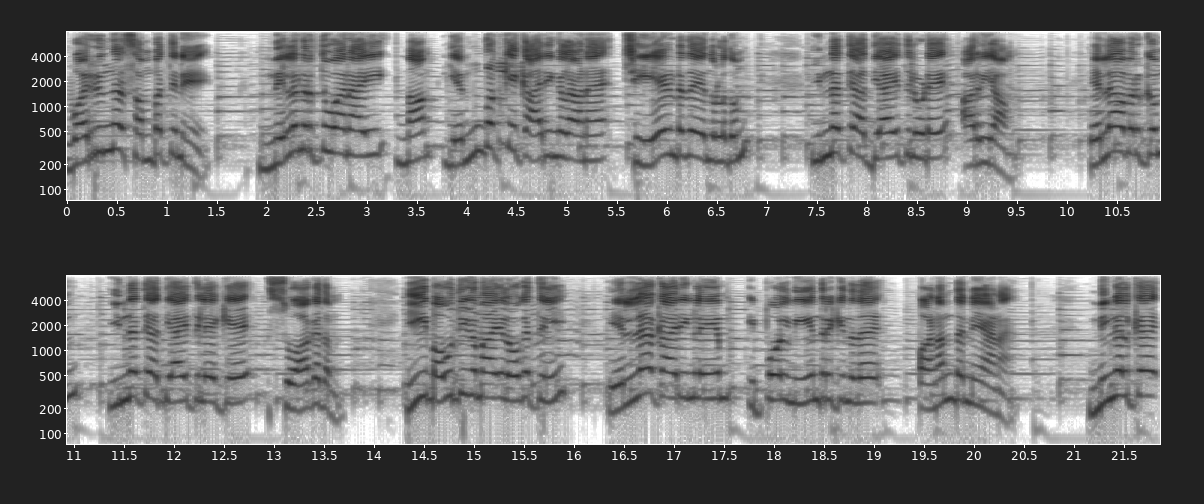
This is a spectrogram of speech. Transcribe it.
വരുന്ന സമ്പത്തിനെ നിലനിർത്തുവാനായി നാം എന്തൊക്കെ കാര്യങ്ങളാണ് ചെയ്യേണ്ടത് എന്നുള്ളതും ഇന്നത്തെ അധ്യായത്തിലൂടെ അറിയാം. എല്ലാവർക്കും ഇന്നത്തെ അധ്യായത്തിലേക്ക് സ്വാഗതം. ഈ ഭൗതികമായ ലോകത്തിൽ എല്ലാ കാര്യങ്ങളെയും ഇപ്പോൾ നിയന്ത്രിക്കുന്നത് പണം തന്നെയാണ്. നിങ്ങൾക്ക്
